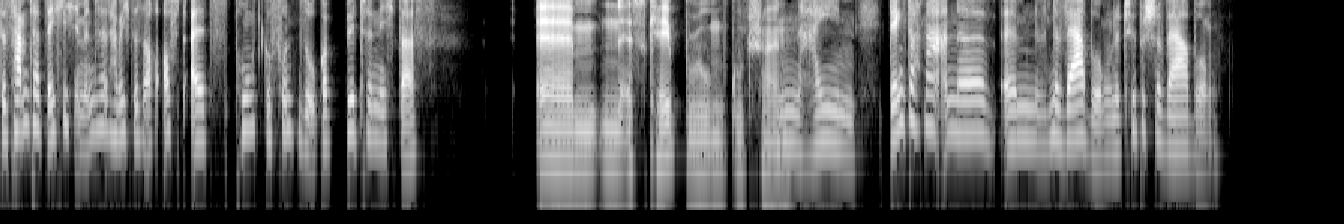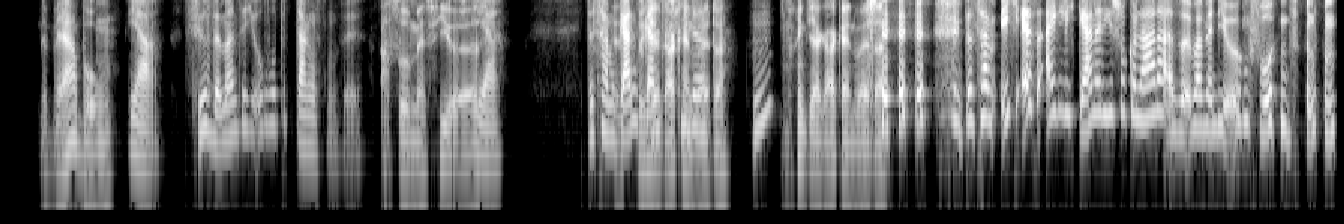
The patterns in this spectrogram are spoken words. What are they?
das haben tatsächlich im Internet, habe ich das auch oft als Punkt gefunden, so, oh Gott, bitte nicht das. Ähm, ein Escape Room Gutschein. Nein, denk doch mal an eine, ähm, eine Werbung, eine typische Werbung. Eine Werbung. Ja, für wenn man sich irgendwo bedanken will. Ach so, Messi oder was? Ja. Das haben Das ganz, bringt ganz ja gar keinen viele. weiter. Hm? Bringt ja gar keinen weiter. das haben ich esse eigentlich gerne die Schokolade, also immer wenn die irgendwo in so einem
